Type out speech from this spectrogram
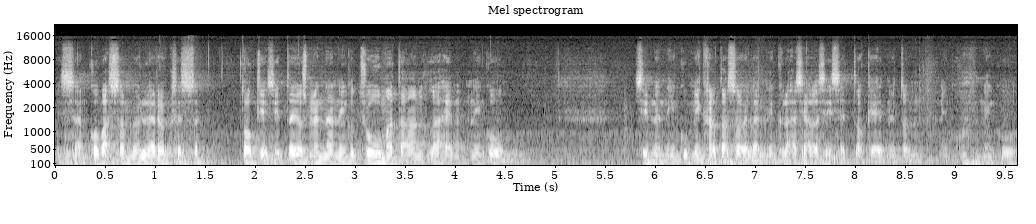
missään kovassa myllerryksessä. Toki sitten, jos mennään niin kuin zoomataan lähe, niin kuin sinne niin kuin mikrotasoille, niin kyllähän siellä siis, että okei, että nyt on niin kuin, niin kuin,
